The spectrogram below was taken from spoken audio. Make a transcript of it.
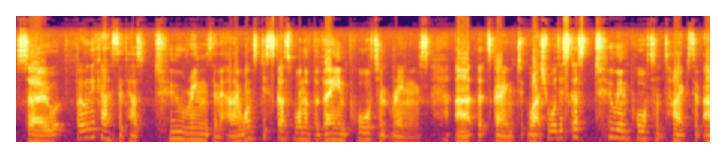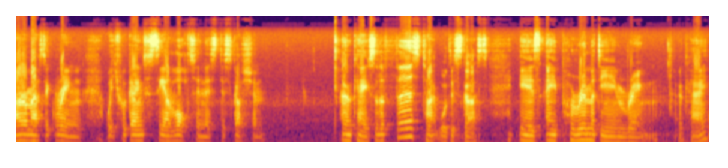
So, folic acid has two rings in it, and I want to discuss one of the very important rings uh, that's going to, well actually we'll discuss two important types of aromatic ring, which we're going to see a lot in this discussion. Okay, so the first type we'll discuss is a pyrimidine ring, okay?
